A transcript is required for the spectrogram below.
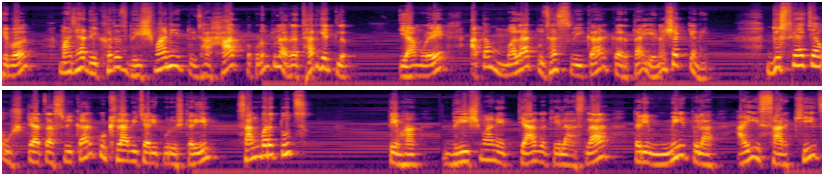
हे बघ माझ्या देखतच भीष्माने तुझा हात पकडून तुला रथात घेतलं. यामुळे आता मला तुझा स्वीकार करता येणं शक्य नाही. दुसऱ्याच्या उष्ट्याचा स्वीकार कुठला विचारी पुरुष करील? सांग बरं तूच. तेव्हा भीष्माने त्याग केला असला तरी मी तुला आईसारखीच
